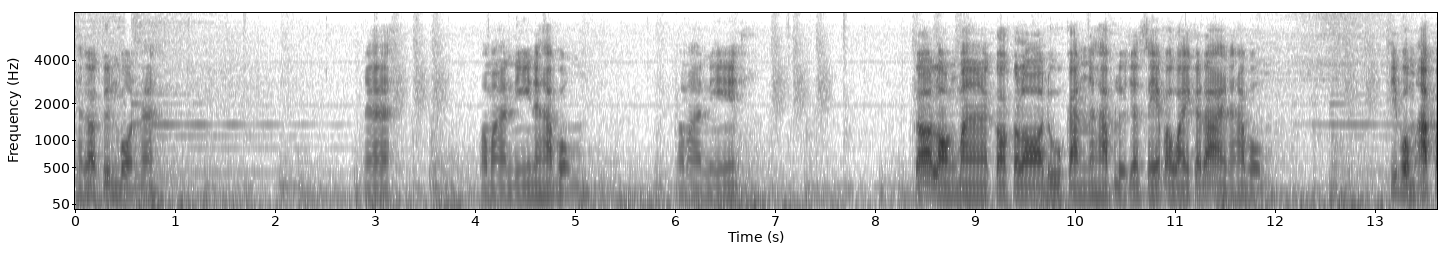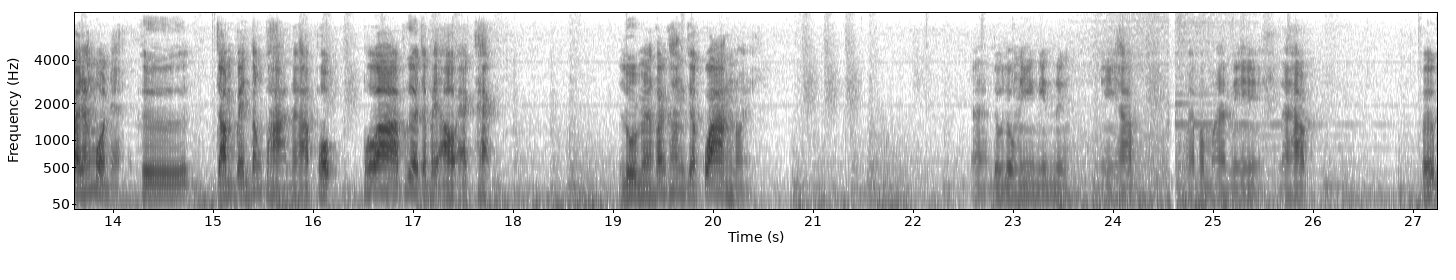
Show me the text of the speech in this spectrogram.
แล้วก็ขึ้นบนนะอ่า ประมาณนี้นะครับผม ประมาณนี้ ก็ลองมากกรอดูกันนะครับ หรือจะเซฟเอาไว้ก็ได้นะครับ ผม ที่ผมอัพไปทั้งหมดเนี่ย คือจำเป็นต้องผ่านนะครับพบเพราะว่าเพื่อจะไปเอา a c t a g รูนมันค่อนข้างจะกว้างหน่อยอะดูตรงนี้อีกนิดนึงนี่ครับ มาประมาณนี้นะครับปึ๊บ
